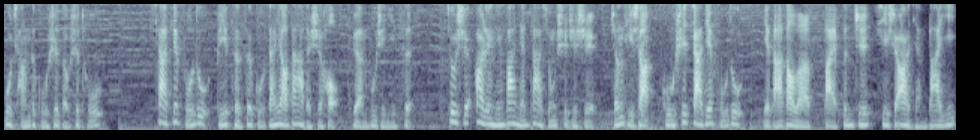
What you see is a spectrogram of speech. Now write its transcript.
不长的股市走势图。下跌幅度比此次股灾要大的时候远不止一次，就是二零零八年大熊市之时，整体上股市下跌幅度也达到了百分之七十二点八一。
